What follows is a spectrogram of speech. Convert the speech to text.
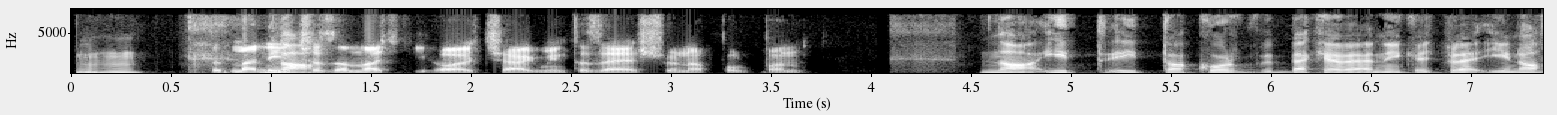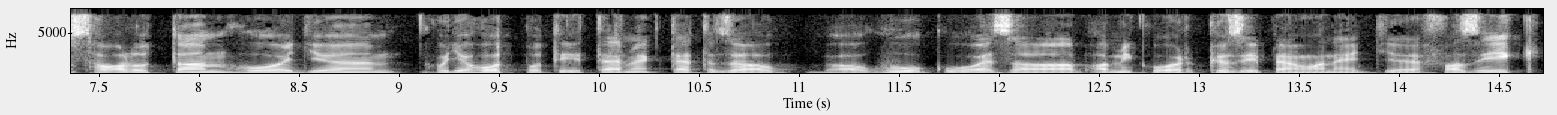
Uh-huh. Tehát már nincs Na. az a nagy kihaltság, mint az első napokban. Na, itt, itt akkor bekevernék egy pre. Én azt hallottam, hogy, hogy a hotpot éttermek, tehát ez a, a huokó, ez a, amikor középen van egy fazék,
